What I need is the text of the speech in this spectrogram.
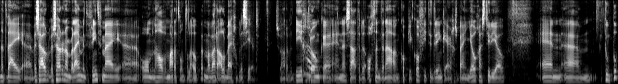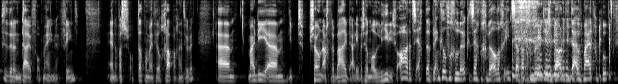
dat wij, uh, we, zouden, we zouden naar Berlijn met een vriend van mij om een halve marathon te lopen, maar we waren allebei geblesseerd. Dus we hadden wat bier gedronken oh. en zaten de ochtend daarna een kopje koffie te drinken ergens bij een yoga studio. En um, toen poepte er een duif op mijn vriend. En dat was op dat moment heel grappig natuurlijk. Um, maar die, um, die persoon achter de balie daar, die was helemaal lyrisch. Oh, dat, is echt, dat brengt heel veel geluk. Het is echt een geweldig iets dat dat gebeurd is. Ik wou dat die duif op mij had gepoept. Dus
